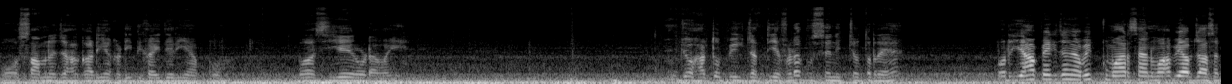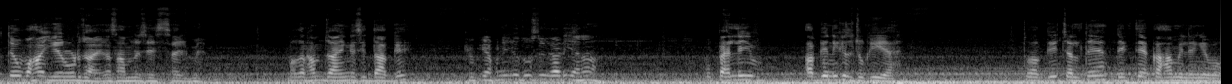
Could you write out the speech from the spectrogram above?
वो सामने जहाँ गाड़ियाँ खड़ी दिखाई दे रही हैं आपको। बस ये रोड है भाई। जो हाथों पीक जाती है सड़क उससे नीचे उतर रहे हैं। और यहाँ पे एक जगह भाई, कुमार सैन, वहाँ भी आप जा सकते हो। वहाँ ये रोड जाएगा सामने से इस साइड में। मगर हम जाएँगे सीधा आगे, क्योंकि अपनी जो दूसरी गाड़ी है ना, वो पहले ही आगे निकल चुकी है। तो आगे चलते हैं, देखते हैं कहाँ मिलेंगे वो।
